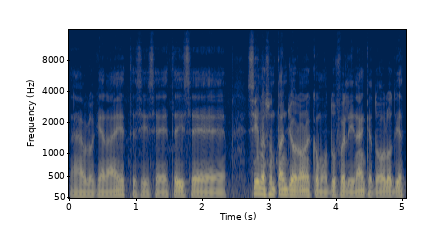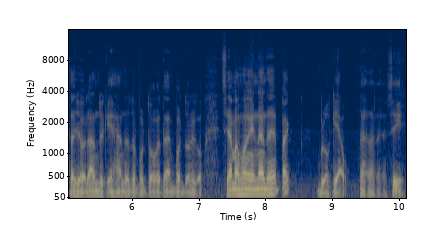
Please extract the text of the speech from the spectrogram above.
Déjame bloquear a este. Sí, dice, este dice, sí, no son tan llorones como tú, Felinán, que todos los días estás llorando y quejándote por todo lo que está en Puerto Rico. Se llama Juan Hernández, pack, bloqueado. Dale, dale, sigue.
